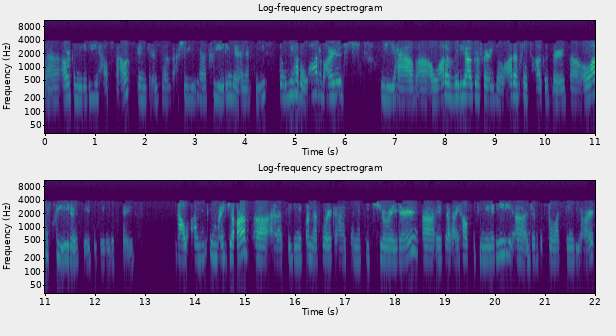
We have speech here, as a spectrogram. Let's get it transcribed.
uh, our community helps out in terms of actually uh, creating their NFTs. So we have a lot of artists. We have uh, a lot of videographers, a lot of photographers, uh, a lot of creators basically in this space. Now, um, my job uh, at the Unique One Network as an NFT curator uh, is that I help the community uh, in terms of selecting the art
